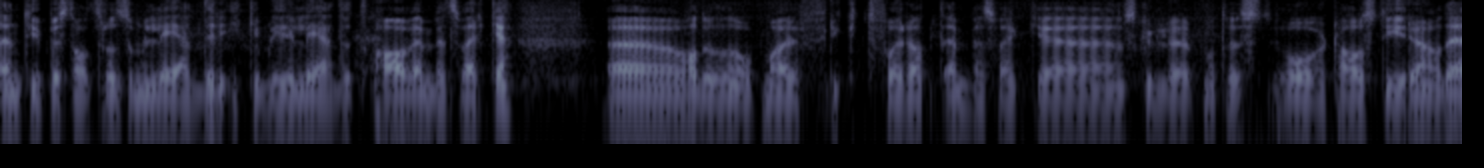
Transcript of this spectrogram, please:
den type statsråd som leder, ikke blir ledet av embetsverket. Uh, hadde jo en åpenbar frykt for at embetsverket skulle på en måte overta og styre. Og det,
